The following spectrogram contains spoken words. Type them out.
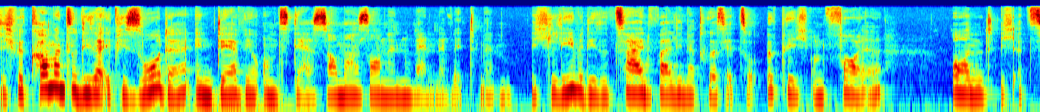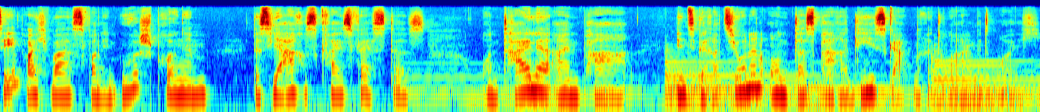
Herzlich willkommen zu dieser Episode, in der wir uns der Sommersonnenwende widmen. Ich liebe diese Zeit, weil die Natur ist jetzt so üppig und voll. Und ich erzähle euch was von den Ursprüngen des Jahreskreisfestes und teile ein paar Inspirationen und das Paradiesgartenritual mit euch.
